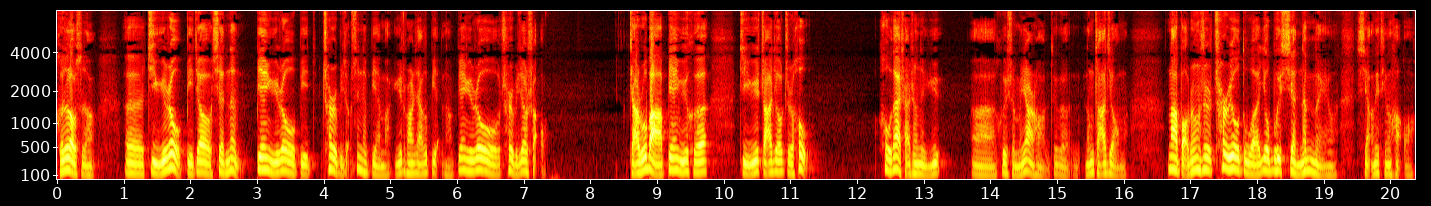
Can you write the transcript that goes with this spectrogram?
何子老师啊，呃，鲫鱼肉比较鲜嫩，鳊鱼肉比刺儿比较，是那鳊吧？鱼字旁加个扁呢，鳊鱼肉刺儿比较少。假如把鳊鱼和鲫鱼杂交之后，后代产生的鱼啊会什么样哈？这个能杂交吗？那保证是刺儿又多又不鲜嫩呗啊！想的挺好啊。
